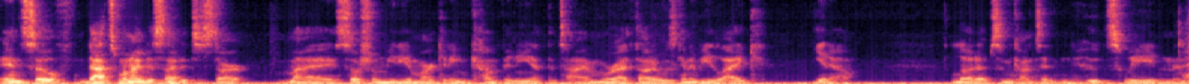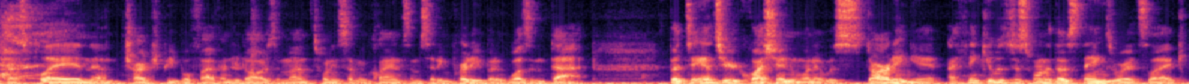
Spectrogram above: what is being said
And so that's when i decided to start my social media marketing company at the time where I thought it was going to be like, you know, load up some content in Hootsuite and then press play and then charge people $500 a month, 27 clients, I'm sitting pretty, but it wasn't that. But to answer your question, when it was starting it, I think it was just one of those things where it's like,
